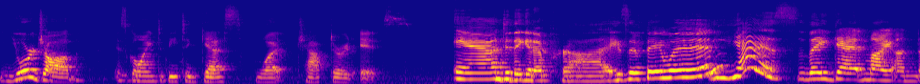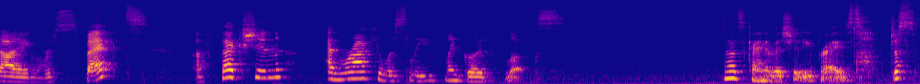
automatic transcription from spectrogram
Your job is going to be to guess what chapter it is. And do they get a prize if they win? Yes, they get my undying respect, affection, and miraculously, my good looks. That's kind of a shitty prize. Just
